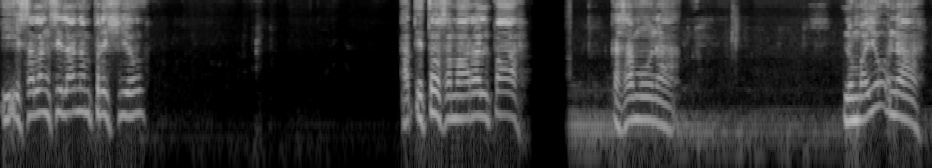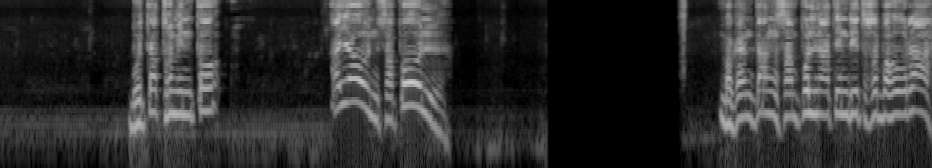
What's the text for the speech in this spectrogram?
Iisa lang sila ng presyo. At ito, samaral pa. Kasamuna. Lumayo na. Butat huminto. Ayun, sa. Maganda ang sample natin dito sa Bahura.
